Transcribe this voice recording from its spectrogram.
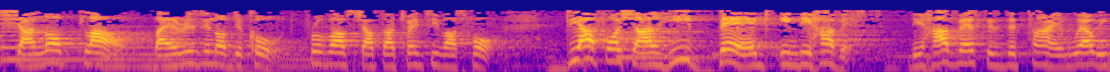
shall not plow by reason of the cold. Proverbs chapter 20, verse 4. Therefore shall he beg in the harvest. The harvest is the time where we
